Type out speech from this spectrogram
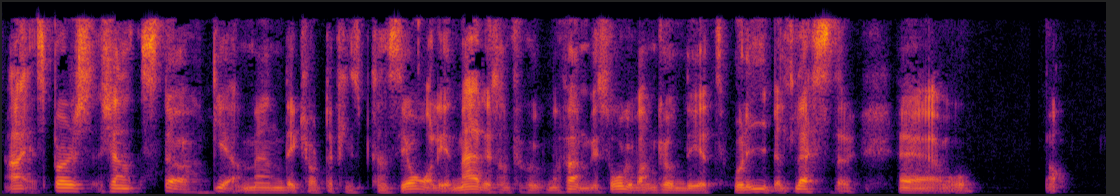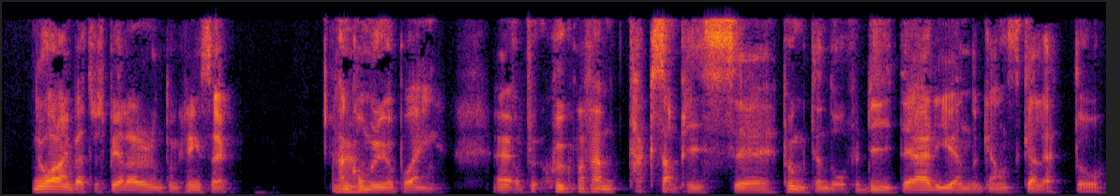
Nej, Spurs känns stökiga men det är klart det finns potential i en Madison för 7,5. Vi såg vad han kunde i ett horribelt Leicester. Eh, och, ja, nu har han bättre spelare runt omkring sig. Han mm. kommer att göra poäng. Eh, och 7,5 tacksam prispunkten eh, då för dit är det ju ändå ganska lätt att,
